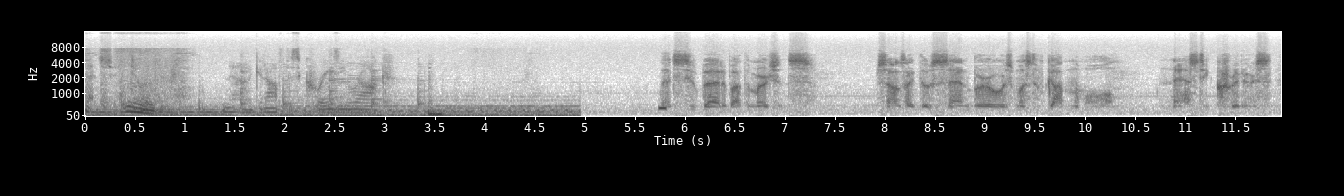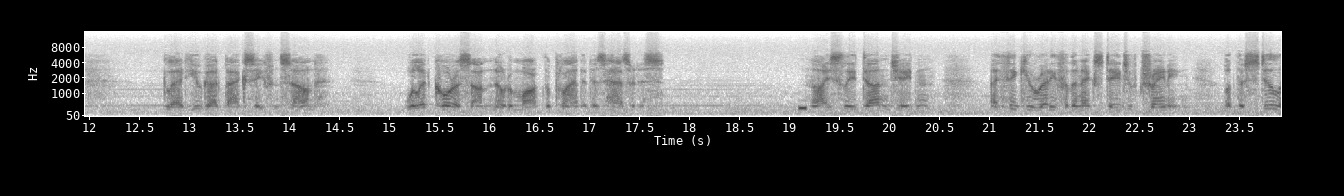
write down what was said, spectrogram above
That should do Good. it. Now to get off this crazy rock. That's too bad about the merchants. Sounds like those sand burrowers must have gotten them all. Nasty critters. Glad you got back safe and sound. We'll let Coruscant know to mark the planet as hazardous. Nicely done, Jaden. I think you're ready for the next stage of training, but there's still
